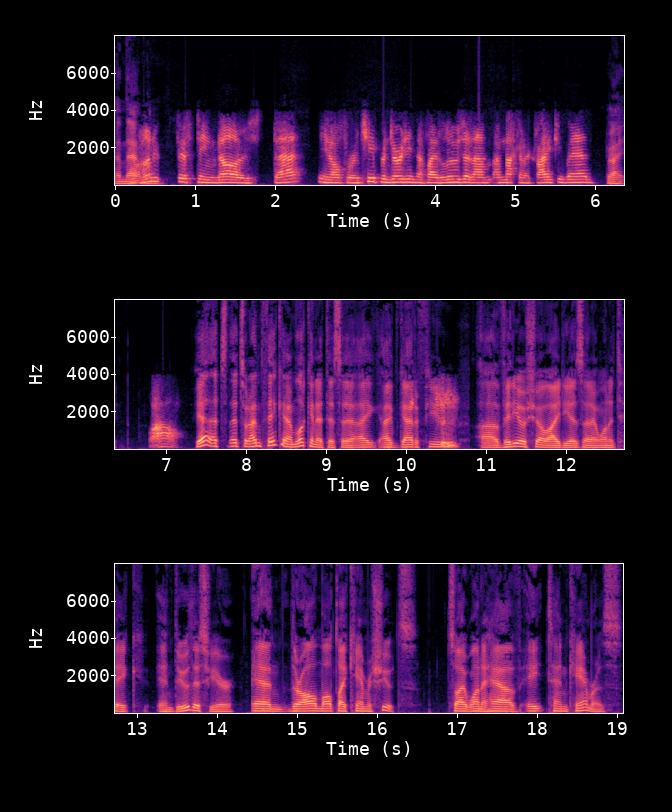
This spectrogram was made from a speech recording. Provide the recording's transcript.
and that one hundred fifteen dollars. That you know, for a cheap and dirty, and if I lose it, I'm I'm not going to cry too bad. Right. Wow. Yeah, that's that's what I'm thinking. I'm looking at this. I I've got a few uh, video show ideas that I want to take and do this year and they're all multi-camera shoots. So I want to have eight, ten cameras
